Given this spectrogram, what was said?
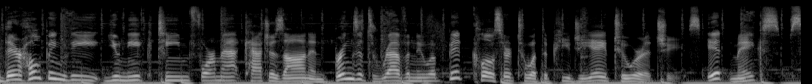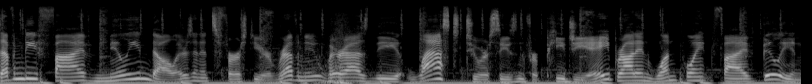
They're hoping the unique team format catches on and brings its revenue a bit closer to what the PGA Tour achieves. It makes $75 million in its first year of revenue, whereas the last tour season for PGA brought in $1.5 billion.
